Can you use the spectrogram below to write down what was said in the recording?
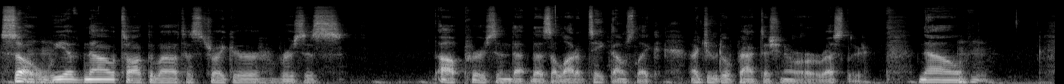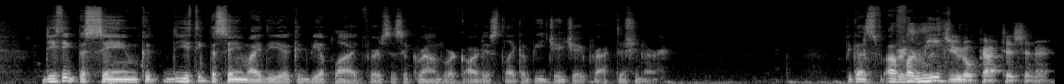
So Mm-hmm. we have now talked about a striker versus a person that does a lot of takedowns, like a judo practitioner or a wrestler. Now, Mm-hmm. do you think the same could? Do you think the same idea could be applied versus a groundwork artist like a BJJ practitioner? Because uh, for me, a judo practitioner.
